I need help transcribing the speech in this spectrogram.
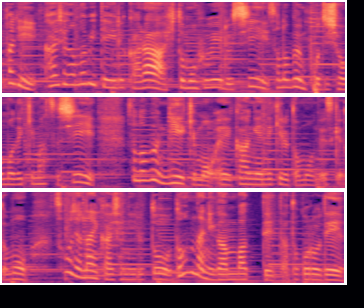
っぱり会社が伸びているから人も増えるしその分ポジションもできますしその分利益も、還元できると思うんですけどもそうじゃない会社にいるとどんなに頑張ってたところで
